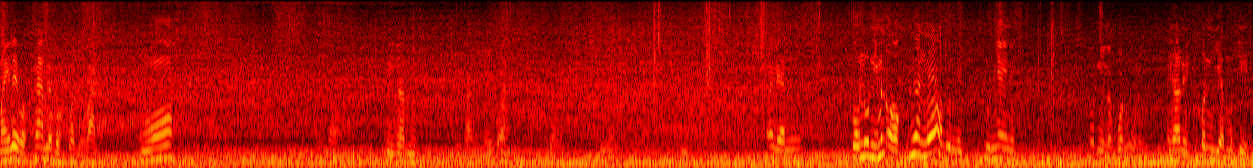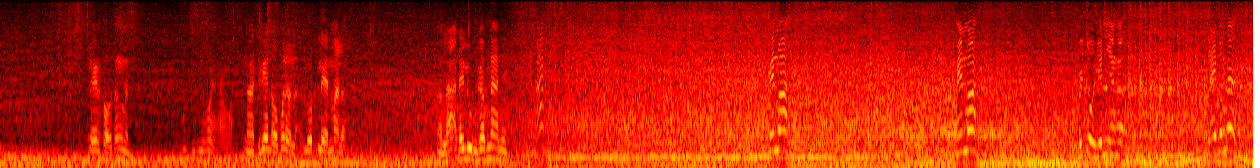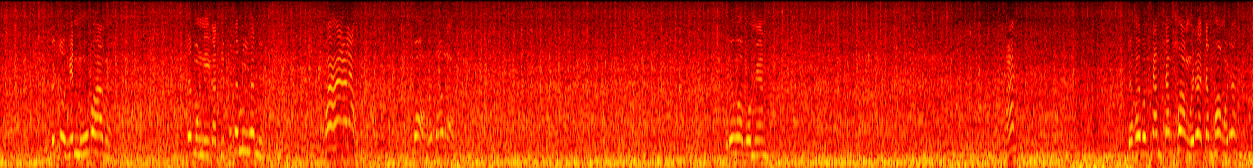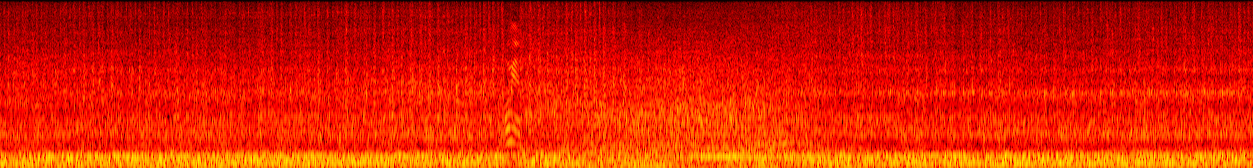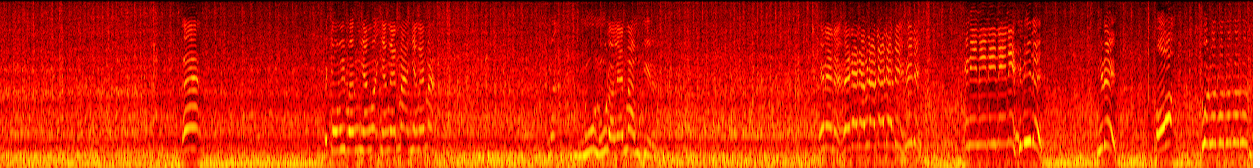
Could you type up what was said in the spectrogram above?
ไม่เลยบ่งามเลยบ่กดวันอ๋อนี่ครับนี่ที่ทางไม่ว่าไม่เรียนตัวรุ่นนี้มันออกเงื่อนแล้วรุ่นนี้รุ่นใหญ่นี่รุ่นนี้แหละคนหูนี่นี่ครับนี่คนเหยียบเมื่อกี้แลนเขาทั้งนั้นรุ่นที่พี่ห้อยหาวะน่าจะแลนออกไปแล้วล่ะรถแลนมาแล้วเอาละได้รุ่นครับหน้านี่อะเห็นบ่เห็น บ่ไปโจเห็นยังครับไล่บิ่งเด้อไปโจเห็นหนูป่ะครับเนี่ยแต่บางนี้ก็สิเป็นตะมีกันนี่ฮ่าฮ่าแล้วบ่รถเอาแล้วเรื่องว่าโบ่แมนฮะเดี๋ยวค่อยเบิ่งจำจำคล้องไว้เด้อจำคล้องไว้เด้อ เงยังยังแลนมากยังแลนมากหนูหนูเหรอแลนมากเมื่อกี้นี่เนี่ยเนี่ยเดี๋ยวเดี๋ยวเดี๋ยวเดี๋ยวนี่นี่นี่นี่นี่นี่นี่ดินี่ดิโอ้ทุนทุนทุนทุนทุน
